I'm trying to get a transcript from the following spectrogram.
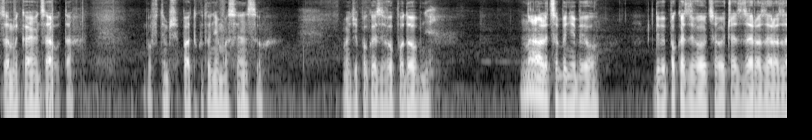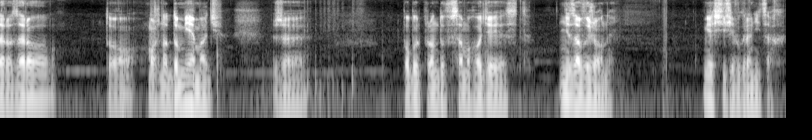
zamykając auta, bo w tym przypadku to nie ma sensu. Będzie pokazywał podobnie. No ale co by nie było, gdyby pokazywał cały czas 0000, to można domniemać, że pobór prądu w samochodzie jest niezawyżony. Mieści się w granicach.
